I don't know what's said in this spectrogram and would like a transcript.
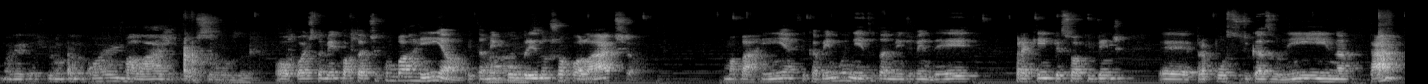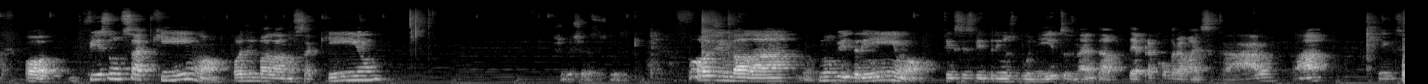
Maria tá te perguntando qual é a embalagem que você usa. Ó, pode também cortar tipo barrinha, ó, e também Ah, cobrir no chocolate, ó. Uma barrinha, fica bem bonito também de vender. Pra quem, pessoal que vende é, para posto de gasolina, tá? Ó, fiz um saquinho, ó, pode embalar no saquinho. Deixa eu deixar essas coisas aqui. Pode embalar no vidrinho, ó. Tem esses vidrinhos bonitos, né? Dá até pra cobrar mais caro, tá? Tem esse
